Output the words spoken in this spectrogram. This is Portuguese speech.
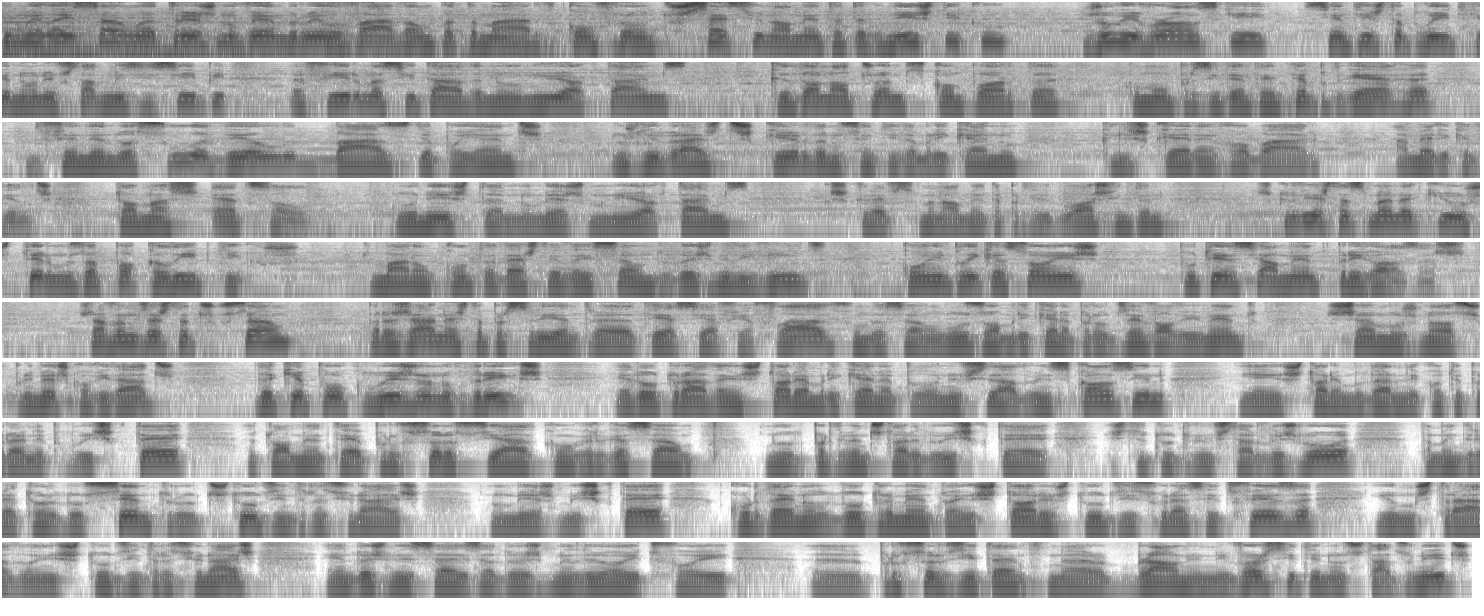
Uma eleição a 3 de novembro elevada a um patamar de confronto excepcionalmente antagonístico, Julie Vronsky, cientista política na Universidade de Mississippi, afirma, citada no New York Times, que Donald Trump se comporta como um presidente em tempo de guerra, defendendo a sua, dele, base de apoiantes dos liberais de esquerda, no sentido americano, que lhes querem roubar a América deles. Thomas Edsall, colunista no mesmo New York Times, que escreve semanalmente a partir de Washington, escrevia esta semana que os termos apocalípticos tomaram conta desta eleição de 2020 com implicações potencialmente perigosas. Já vamos a esta discussão, para já, nesta parceria entre a TSF e a FLAD, Fundação Luso-Americana para o Desenvolvimento, chamo os nossos primeiros convidados. Daqui a pouco, Luís Nuno Rodrigues é doutorado em História Americana pela Universidade do Wisconsin e em História Moderna e Contemporânea pelo ISCTE. Atualmente é professor associado com agregação no Departamento de História do ISCTE, Instituto Universitário de Lisboa, também diretor do Centro de Estudos Internacionais no mesmo ISCTE, coordena o doutoramento em História, Estudos e Segurança e Defesa e o mestrado em Estudos Internacionais. Em 2006 a 2008 foi uh, professor visitante na Brown University, nos Estados Unidos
